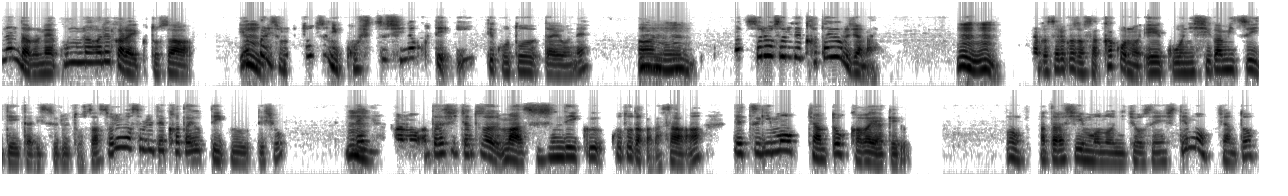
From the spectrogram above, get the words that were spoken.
なんだろうね、この流れからいくとさ、やっぱりその一つに固執しなくていいってことだよね。あの、うんうんまそれはそれで偏るじゃない。うんうん。なんかそれこそさ、過去の栄光にしがみついていたりするとさ、それはそれで偏っていくでしょ？うん。で、あの、新しいちゃんとさ、まあ、進んでいくことだからさ、で、次もちゃんと輝ける。うん、新しいものに挑戦しても、ちゃんと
